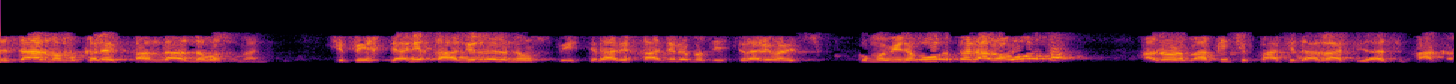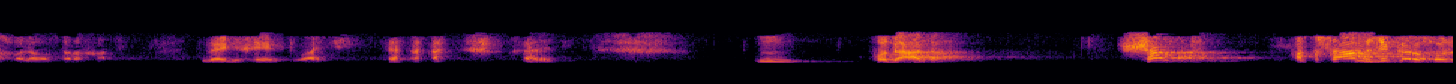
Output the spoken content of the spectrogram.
انسان به مکلف په انداز د وس باندې چې په اختیاري قادر نه نو په استراري قادر بس استراري باندې کوم وینه اوته هغه اوته هغه باقي چې پاتې دا غاتي اس پاکه صلی الله علیه وسلم خدای دې خیر ته واچي خدا دا شرط اقسام ذکر خل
